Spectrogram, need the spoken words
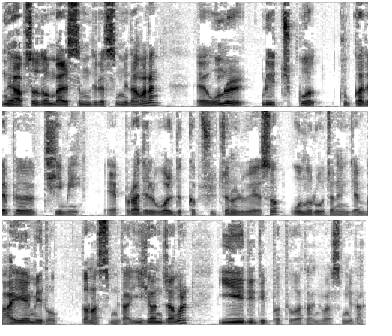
네, 앞서도 말씀드렸습니다만은 오늘 우리 축구 국가대표팀이 브라질 월드컵 출전을 위해서 오늘 오전에 이제 마이애미로 떠났습니다. 이 현장을 이혜리 리포터가 다녀왔습니다.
